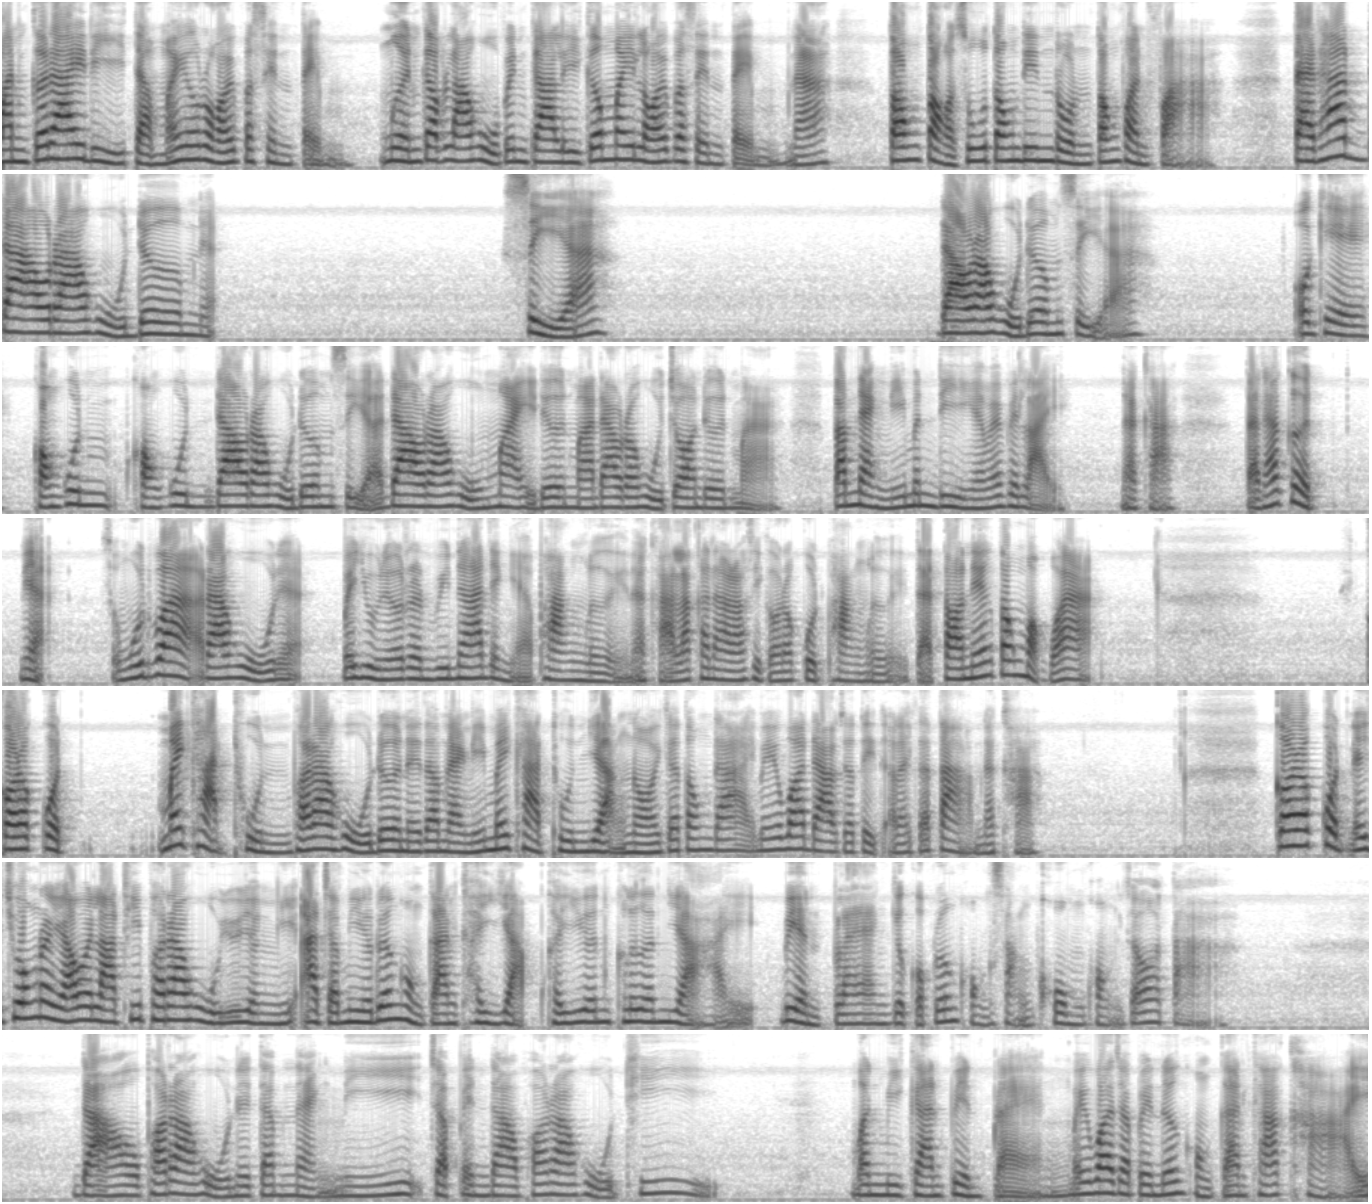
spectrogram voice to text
มันก็ได้ดีแต่ไม่ร้อยเปอร์เซ็นเต็ม เหมือนกับราหูเป็นกาลีก็ไม่ร้อยเปอร์เซ็นเต็มนะ ต้องต่อสู้ต้องดิ้นรนต้องฝันฝ่า แต่ถ้าดาวราหูเดิมเนี่ย เสีย ดาวราหูเดิมเสีย โอเค ของคุณของคุณดาวราหูเดิมเสีย ดาวราหูใหม่เดินมา ดาวราหูจรเดินมาตำแหน่งนี้มันดีไงไม่เป็นไรนะคะ แต่ถ้าเกิดเนี่ยสมมุติว่าราหูเนี่ยไปอยู่ในเรือนวินาศอย่างเงี้ยพังเลยนะคะลัคนาราศีกรกฎพังเลย แต่ตอนนี้ต้องบอกว่ากรกฎ ไม่ขาดทุน พระราหูเดินในตำแหน่งนี้ไม่ขาดทุนอย่างน้อยก็ต้องได้ ไม่ว่าดาวจะติดอะไรก็ตามนะคะกรกฎในช่วงระยะเวลาที่พระราหูอยู่อย่างนี้อาจจะมีเรื่องของการขยับขยื่นเคลื่อนย้าย เปลี่ยนแปลงเกี่ยวกับเรื่องของสังคมของเจ้าตา ดาวพระราหูในตำแหน่งนี้จะเป็นดาวพระราหูที่มันมีการเปลี่ยนแปลง ไม่ว่าจะเป็นเรื่องของการค้าขาย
